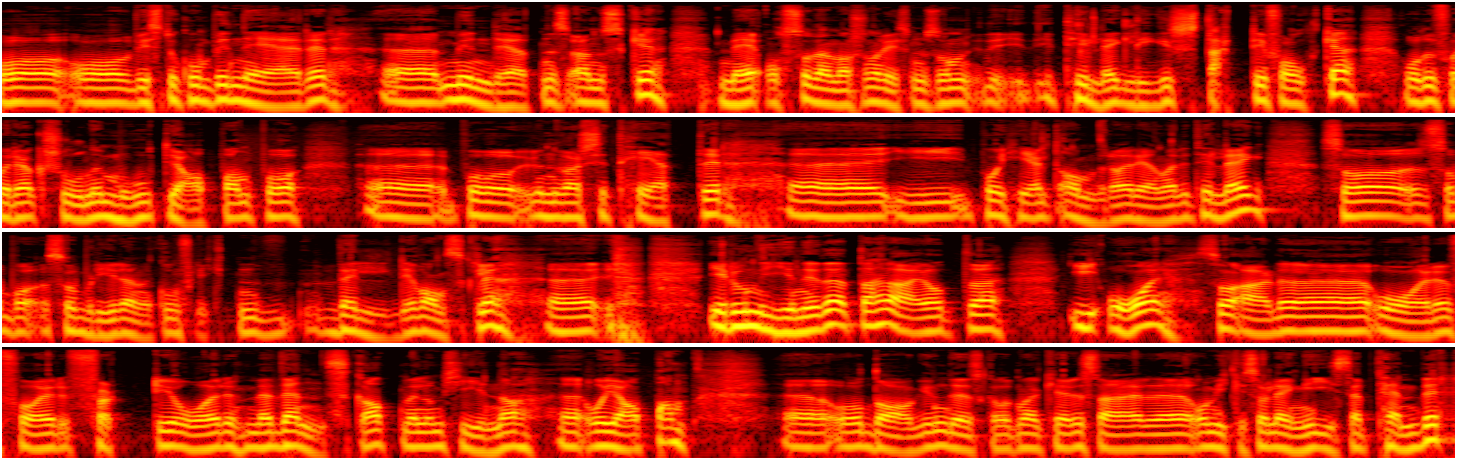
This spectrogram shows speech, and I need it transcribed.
Og, og hvis du kombinerer uh, myndighetenes ønsker med også den nasjonalismen som i tillegg ligger sterkt i folket, og du får reaksjoner mot Japan på, på universiteter i, på helt andre arenaer i tillegg, så, så, så blir denne konflikten veldig vanskelig. Eh, ironien i dette her er jo at eh, i år så er det året for 40 år med vennskap mellom Kina eh, og Japan. Og dagen det skal markeres er om ikke så lenge i september.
